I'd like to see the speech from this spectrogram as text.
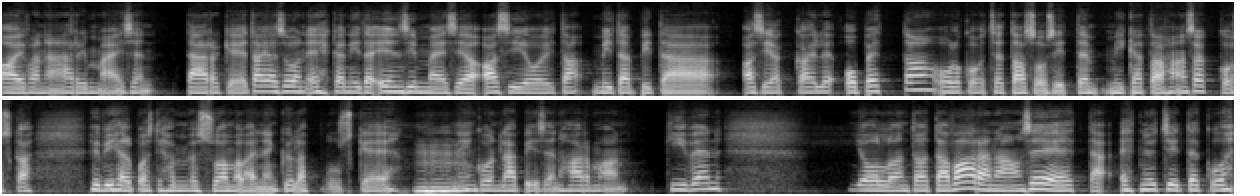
aivan äärimmäisen tärkeää ja se on ehkä niitä ensimmäisiä asioita, mitä pitää asiakkaille opettaa, olkoon se taso sitten mikä tahansa, koska hyvin helpostihan myös suomalainen kyllä puskee mm-hmm. niin kuin läpi sen harmaan kiven, jolloin tota, vaarana on se, että, että nyt sitten kun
